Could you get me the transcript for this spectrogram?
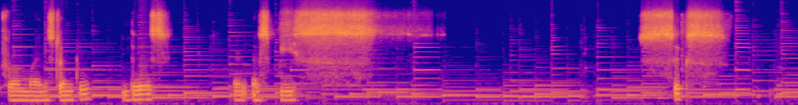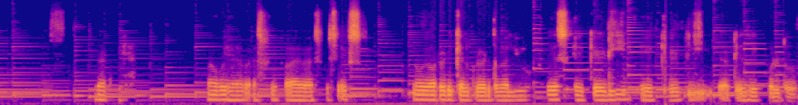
from minus 10 to this and SP 6 that we have now we have sp5 sp6 now we already calculated the value. This akd akd that is equal to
